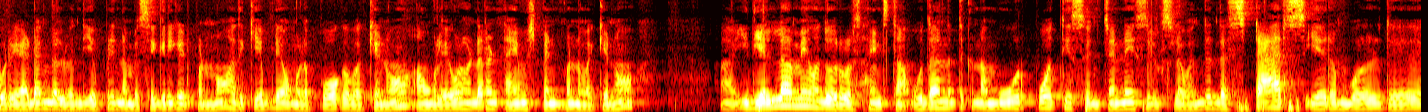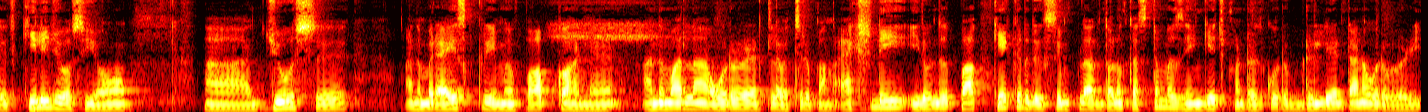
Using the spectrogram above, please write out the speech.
ஒரு இடங்கள் வந்து எப்படி நம்ம செக்ரிகேட் பண்ணணும்? அதுக்கு எப்படி அவங்கள போக வைக்கணும்? அவங்கள எவ்வளோ நேரம் டைம் ஸ்பெண்ட் பண்ண வைக்கணும்? இது எல்லாமே வந்து ஒரு சயின்ஸ் தான். உதாரணத்துக்கு நம்ம ஊர் போத்தீஸ் சென்னை சில்க்ஸில் வந்து இந்த ஸ்டார்ஸ் ஏறும்பொழுது கிளி ஜோசியம் ஜூஸு அந்த மாதிரி ஐஸ்கிரீமு பாப்கார்னு அந்த மாதிரிலாம் ஒரு ஒரு இடத்துல வச்சுருப்பாங்க. ஆக்சுவலி இது வந்து பார்க்க கேட்குறதுக்கு சிம்பிளாக இருந்தாலும் கஸ்டமர்ஸ் எங்கேஜ் பண்ணுறதுக்கு ஒரு ப்ரில்லியண்ட்டான ஒரு வழி.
